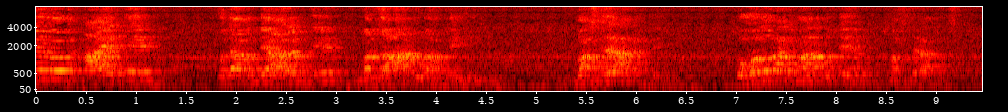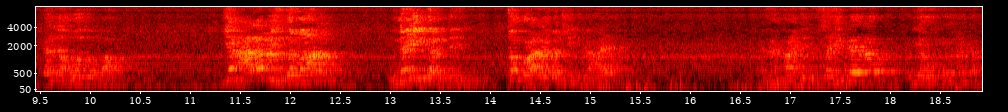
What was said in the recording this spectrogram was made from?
ये लोग आयतें खुदाबंद आलम के मज़ाक उड़ाते हैं मस्करा करते हैं। तो होतवा के माना होते हैं मस्करा कहने होतवा ये अरब इस्तेमाल नहीं करते जो कुरान मजीद में आया। है हाँ ये तो सही कह रहे हो यहूदियों ने कहा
